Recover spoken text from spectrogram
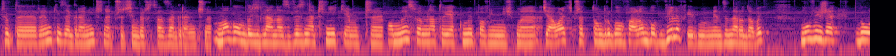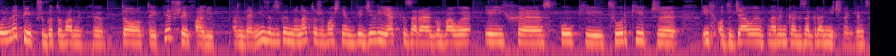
Czy te rynki zagraniczne, przedsiębiorstwa zagraniczne mogą być dla nas wyznacznikiem czy pomysłem na to, jak my powinniśmy działać przed tą drugą falą? Bo wiele firm międzynarodowych mówi, że było lepiej przygotowanych do tej pierwszej fali pandemii ze względu na to, że właśnie wiedzieli, jak zareagowały ich e, spółki, córki czy ich oddziały na rynkach zagranicznych. Więc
